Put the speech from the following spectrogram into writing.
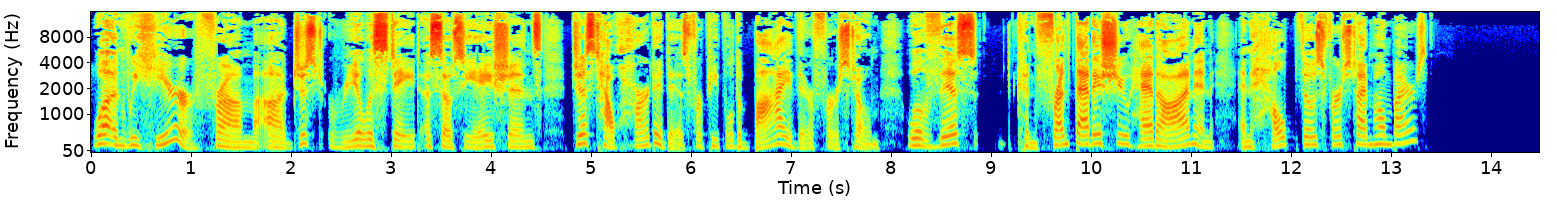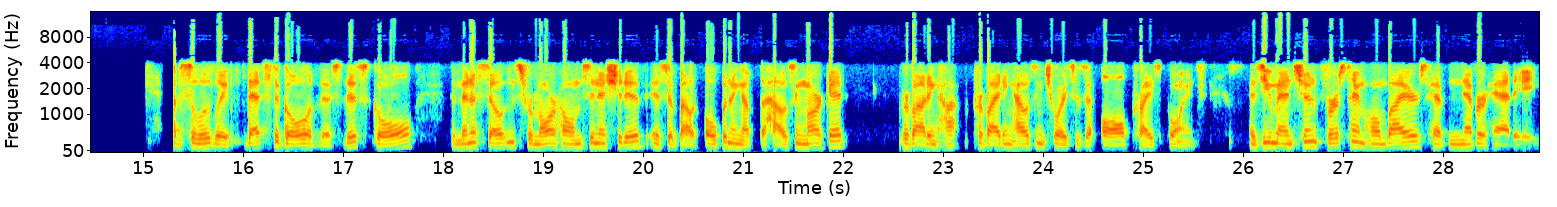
Well, and we hear from uh, just real estate associations just how hard it is for people to buy their first home. Will this confront that issue head on and, and help those first time home buyers? Absolutely. That's the goal of this. This goal, the Minnesotans for More Homes initiative, is about opening up the housing market, providing, providing housing choices at all price points. As you mentioned, first time homebuyers have never had a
